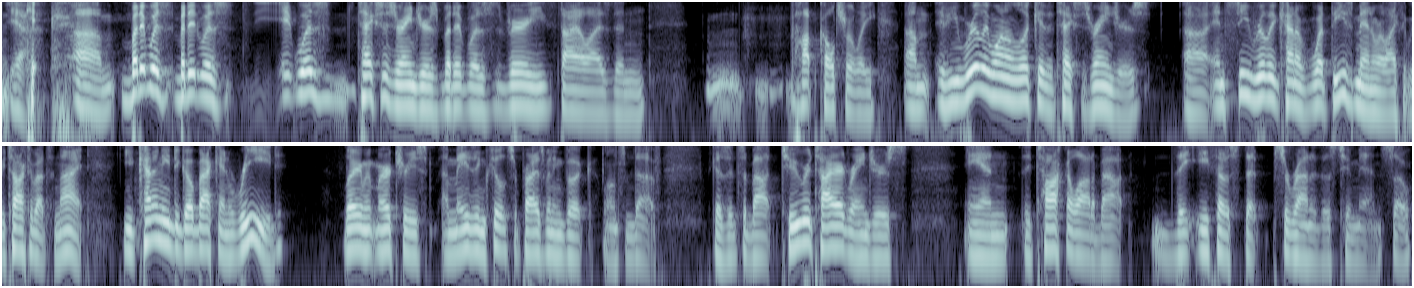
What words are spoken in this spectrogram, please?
Yeah. kick. Um, but it was, but it was, it was Texas Rangers, but it was very stylized and mm, pop culturally. Um, if you really want to look at the Texas Rangers uh, and see really kind of what these men were like that we talked about tonight, you kind of need to go back and read Larry McMurtry's amazing Pulitzer Prize winning book, Lonesome Dove, because it's about two retired Rangers and they talk a lot about the ethos that surrounded those two men. So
